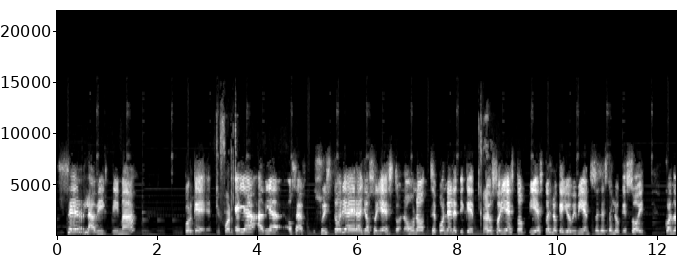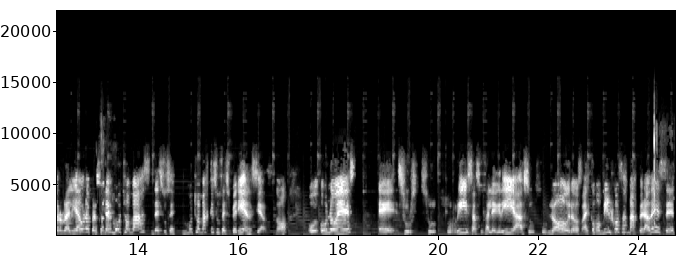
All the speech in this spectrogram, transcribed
ser la víctima, porque ella había, o sea, su historia era yo soy esto, ¿no? Uno se pone la etiqueta, yo soy esto y esto es lo que yo viví, entonces esto es lo que soy. Cuando en realidad una persona es mucho más de sus, mucho más que sus experiencias, ¿no? uno es eh, su, su, risa, sus alegrías, sus logros, hay como mil cosas más, pero a veces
